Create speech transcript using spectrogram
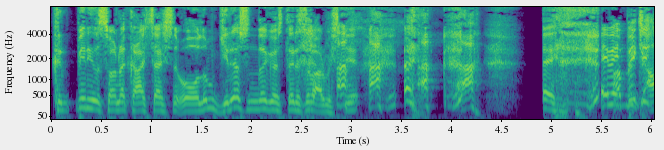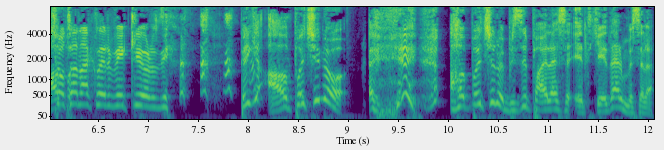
41 yıl sonra karşılaştığım oğlum Giresun'da gösterisi varmış diye. evet Abi bütün Al- çotanakları bekliyoruz diye. Peki Al Pacino, Al Pacino bizi paylaşsa etki eder mesela.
